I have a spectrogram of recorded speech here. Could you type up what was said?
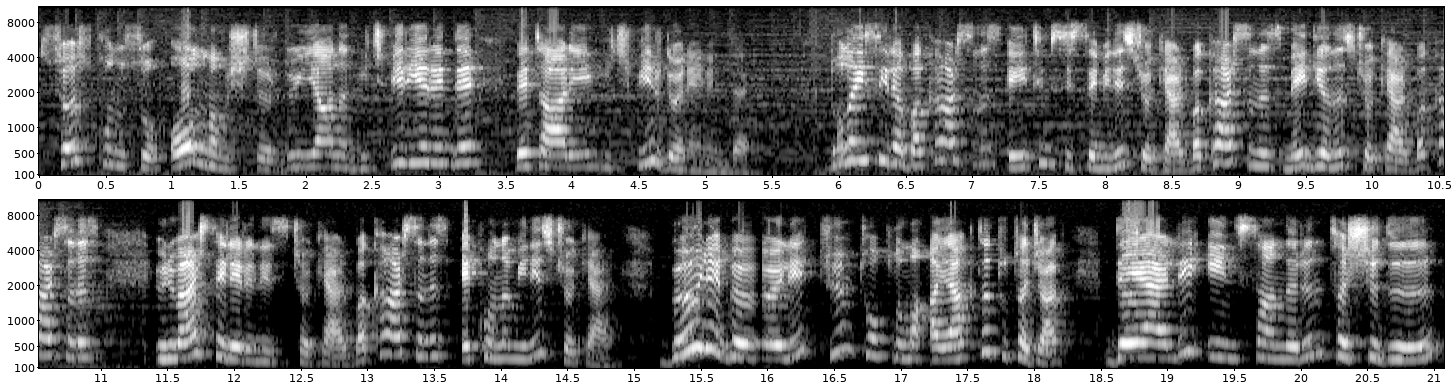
söz konusu olmamıştır dünyanın hiçbir yerinde ve tarihin hiçbir döneminde. Dolayısıyla bakarsınız eğitim sisteminiz çöker, bakarsınız medyanız çöker, bakarsınız üniversiteleriniz çöker, bakarsınız ekonominiz çöker. Böyle böyle tüm toplumu ayakta tutacak değerli insanların taşıdığı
